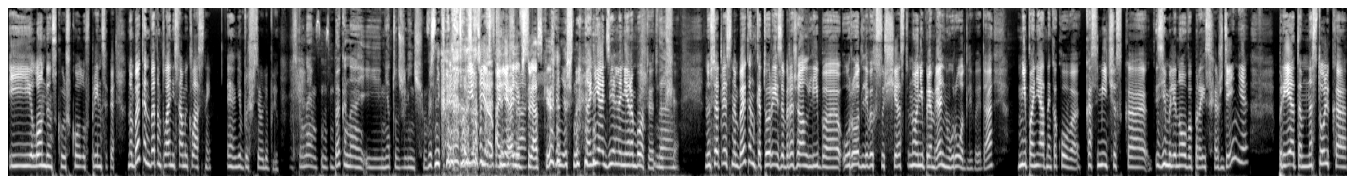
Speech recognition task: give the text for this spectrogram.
и лондонскую школу, в принципе. Но Бэкон в этом плане самый классный. Э, я больше всего люблю. Вспоминаем Бекона, и у меня тут же Линч возникает. Они, они в связке. Конечно. Они отдельно не работают вообще. Ну, соответственно, Бекон, который изображал либо уродливых существ, ну, они прям реально уродливые, да, непонятно какого космическо-земляного происхождения, при этом настолько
